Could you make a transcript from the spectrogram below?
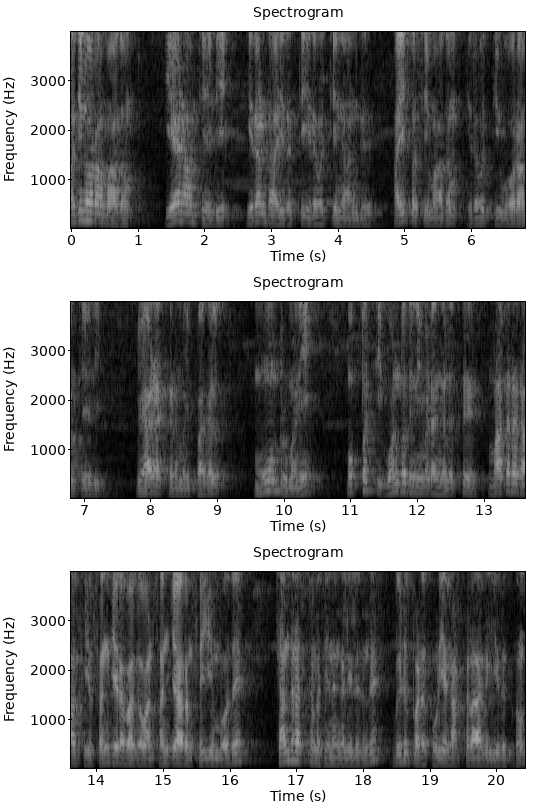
பதினோராம் மாதம் ஏழாம் தேதி இரண்டாயிரத்தி இருபத்தி நான்கு. ஐப்பசி மாதம் இருபத்தி ஓராம் தேதி வியாழக்கிழமை பகல் மூன்று மணி முப்பத்தி ஒன்பது நிமிடங்களுக்கு மகர ராசியில் சந்திர பகவான் சஞ்சாரம் செய்யும்போது சந்திராஷ்டம தினங்களிலிருந்து விடுபடக்கூடிய நாட்களாக இருக்கும்.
